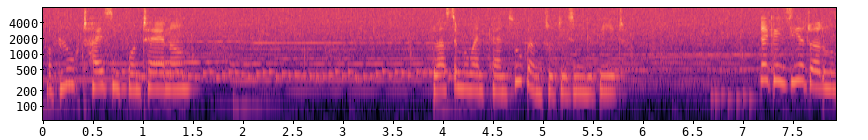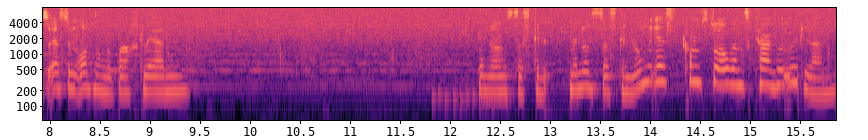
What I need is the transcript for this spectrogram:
verflucht heißen Fontäne. Du hast im Moment keinen Zugang zu diesem Gebiet. Der Geysir dort muss erst in Ordnung gebracht werden. Wenn uns, das wenn uns das gelungen ist, kommst du auch ins karge Ödland.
